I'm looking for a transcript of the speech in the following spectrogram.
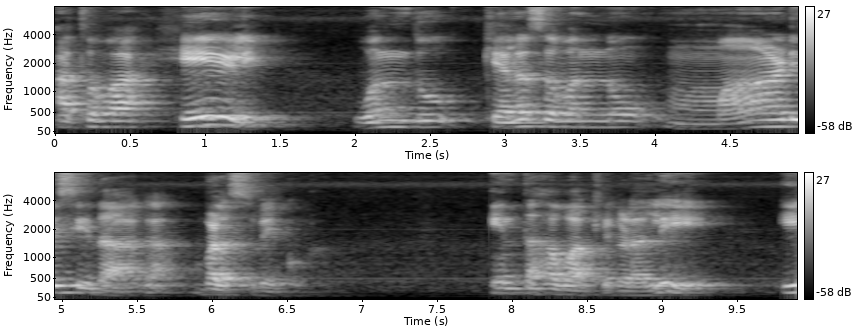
ಅಥವಾ ಹೇಳಿ ಒಂದು ಕೆಲಸವನ್ನು ಮಾಡಿಸಿದಾಗ ಬಳಸಬೇಕು. ಇಂತಹ ವಾಕ್ಯಗಳಲ್ಲಿ ಈ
